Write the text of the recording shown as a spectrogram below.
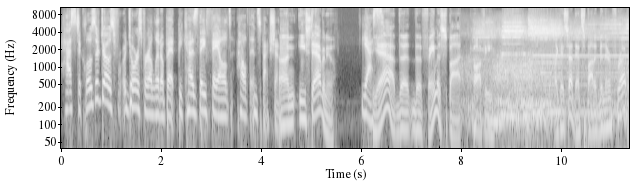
has to close their doors for, doors for a little bit because they failed health inspection. On East Avenue. yes. Yeah, the the famous spot coffee. Like I said, that spot had been there forever.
